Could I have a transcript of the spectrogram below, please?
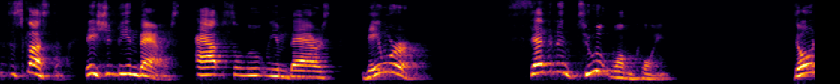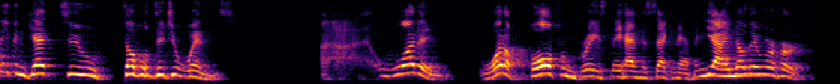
disgusting. They should be embarrassed. Absolutely embarrassed. They were seven and two at one point. Don't even get to double digit wins. Uh, what a what a fall from grace they had in the second half. And yeah, I know they were hurt.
